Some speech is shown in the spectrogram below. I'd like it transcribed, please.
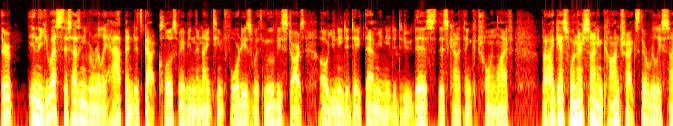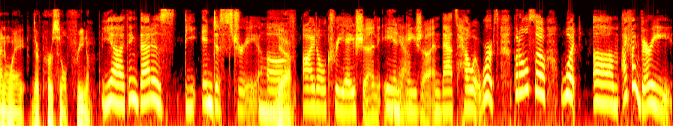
there in the US this hasn't even really happened. It's got close maybe in the 1940s with movie stars, oh you need to date them, you needed to do this, this kind of thing controlling life. But I guess when they're signing contracts, they're really signing away their personal freedom. Yeah, I think that is the industry mm-hmm. of Yeah. idol creation in Yeah. Asia, and that's how it works. But also, what um, I find very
